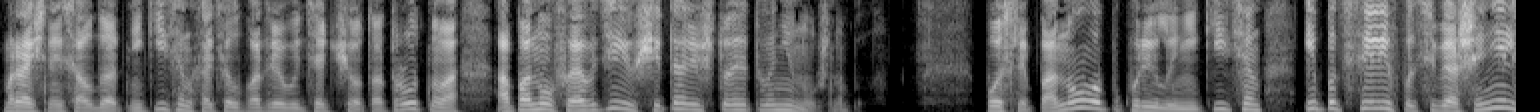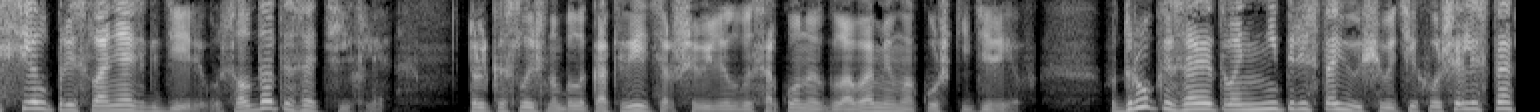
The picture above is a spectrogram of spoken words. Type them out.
Мрачный солдат Никитин хотел потребовать отчет от ротного, а Панов и Авдеев считали, что этого не нужно было. После Панова покурил и Никитин, и, подстелив под себя шинель, сел, прислонясь к дереву. Солдаты затихли. Только слышно было, как ветер шевелил высоко над головами макушки дерев. Вдруг из-за этого неперестающего тихого шелеста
